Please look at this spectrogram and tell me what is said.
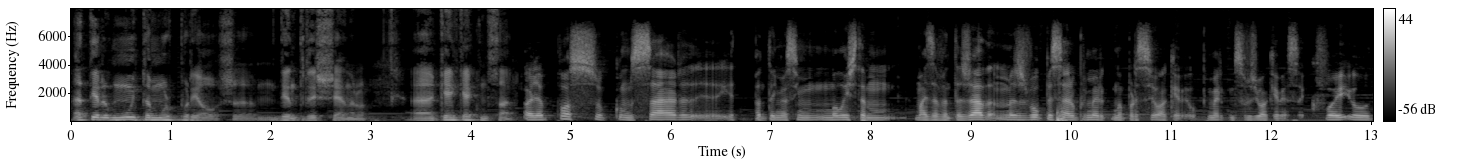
a ter muito amor por eles um, dentro deste género. Uh, quem é que quer começar? Olha, posso começar. eh, pronto, Tenho assim uma lista mais avantajada, mas vou pensar o primeiro que me apareceu à cabeça, o primeiro que me surgiu à cabeça, que foi o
